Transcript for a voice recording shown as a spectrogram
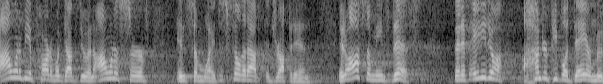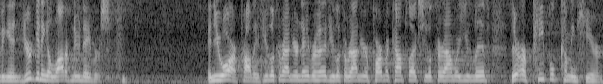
I want to be a part of what God's doing. I want to serve in some way. Just fill that out and drop it in. It also means this that if 80 to 100 people a day are moving in, you're getting a lot of new neighbors. and you are probably. If you look around your neighborhood, you look around your apartment complex, you look around where you live, there are people coming here.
